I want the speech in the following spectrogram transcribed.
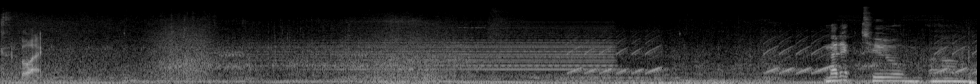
Code black. Medic 2, um,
